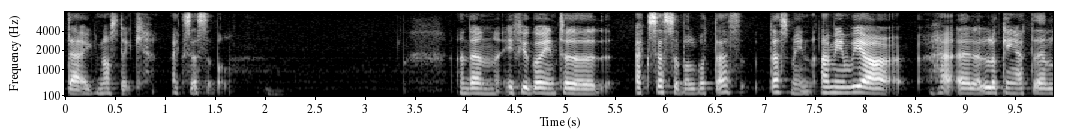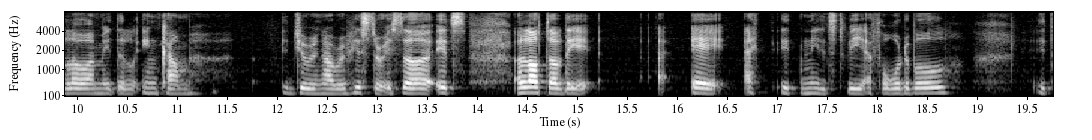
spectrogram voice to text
diagnostic accessible. And then if you go into accessible, what does that mean? I mean, we are uh, looking at the lower middle income during our history, so it's a lot of the uh, a, it needs to be affordable. It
